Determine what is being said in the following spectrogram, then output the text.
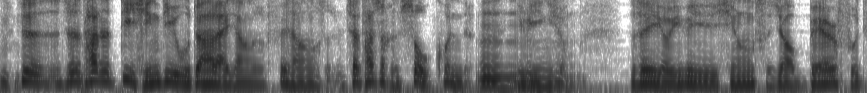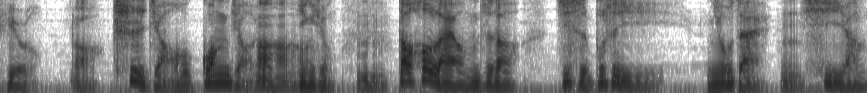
这这是他的地形地物对他来讲非常，这他是很受困的，嗯，一个英雄。所以有一个形容词叫 “barefoot hero” 哦，赤脚或光脚英雄。嗯，到后来我们知道，即使不是以牛仔、嗯，夕阳，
